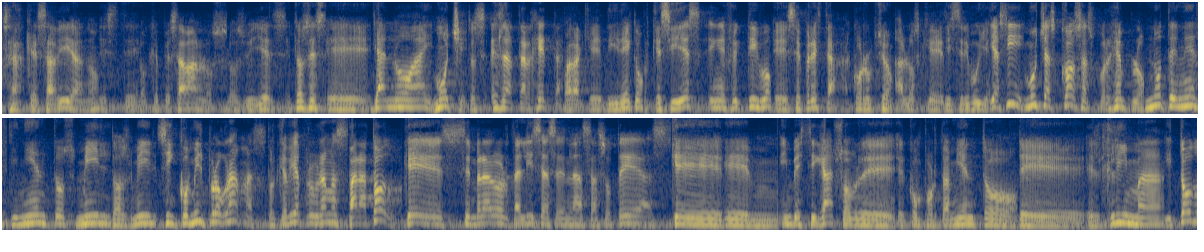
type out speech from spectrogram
o sea, que sabía, ¿no? Este, lo que pesaban los, los billetes. Entonces, eh, ya no hay moche. Entonces, es la tarjeta para que directo, porque si es en efectivo, eh, se presta a corrupción a los que distribuyen. Y así, muchas cosas, por ejemplo, no tener 500, mil, 2 mil, 5 mil programas, porque había programas para todo, que sembrar hortalizas en las azoteas, que em, investigar sobre el comportamiento del clima y todo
